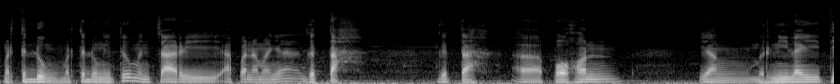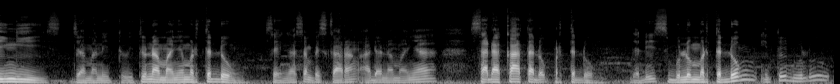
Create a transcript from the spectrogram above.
mertedung, mertedung itu mencari apa namanya getah, getah uh, pohon yang bernilai tinggi zaman itu. Itu namanya mertedung. Sehingga sampai sekarang ada namanya sadakata dok pertedung. Jadi sebelum bertedung itu dulu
